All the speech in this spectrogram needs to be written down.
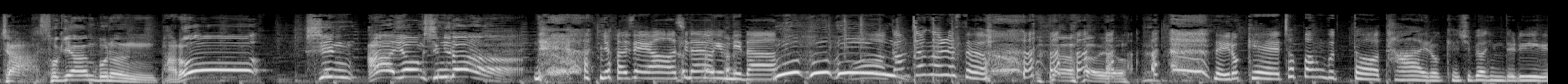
자, 소개한 분은 바로 신아영 씨입니다. 네, 안녕하세요. 신하영입니다. 와, 깜짝 놀랐어요. 왜요? 네, 이렇게 첫 방부터 다 이렇게 주변인들이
